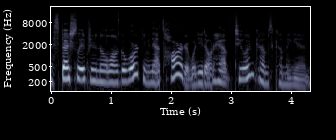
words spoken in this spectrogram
especially if you're no longer working. That's harder when you don't have two incomes coming in.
